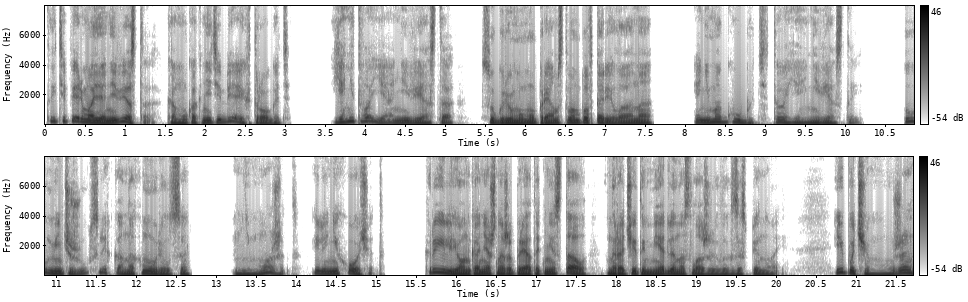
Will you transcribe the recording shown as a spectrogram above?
Ты теперь моя невеста, кому как не тебе их трогать». «Я не твоя невеста», — с угрюмым упрямством повторила она. Я не могу быть твоей невестой. У Минчжу слегка нахмурился. Не может или не хочет. Крылья он, конечно же, прятать не стал, нарочито медленно сложил их за спиной. И почему же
